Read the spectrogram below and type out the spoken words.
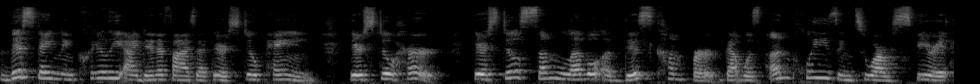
this statement clearly identifies that there's still pain, there's still hurt, there's still some level of discomfort that was unpleasing to our spirit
